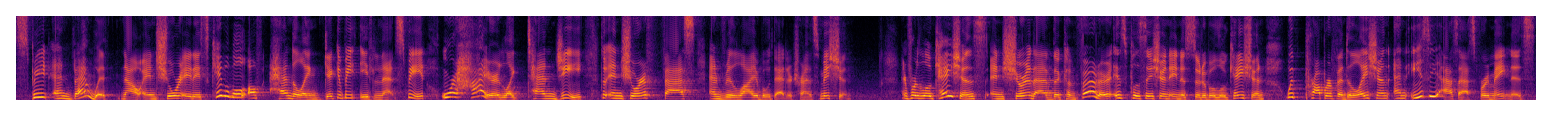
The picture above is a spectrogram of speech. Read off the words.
speed and bandwidth. Now ensure it is capable of handling gigabit Ethernet speed or higher like 10G to ensure fast and reliable data transmission. And for locations, ensure that the converter is positioned in a suitable location with proper ventilation and easy access for maintenance.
